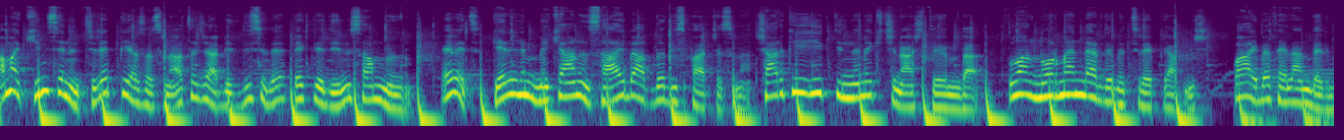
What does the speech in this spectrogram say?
Ama kimsenin trap piyasasına atacağı bir disi de beklediğini sanmıyorum. Evet, gelelim Mekanın Sahibi adlı dis parçasına. Şarkıyı ilk dinlemek için açtığımda, ulan Normender de mi trap yapmış? Vay be falan dedim.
